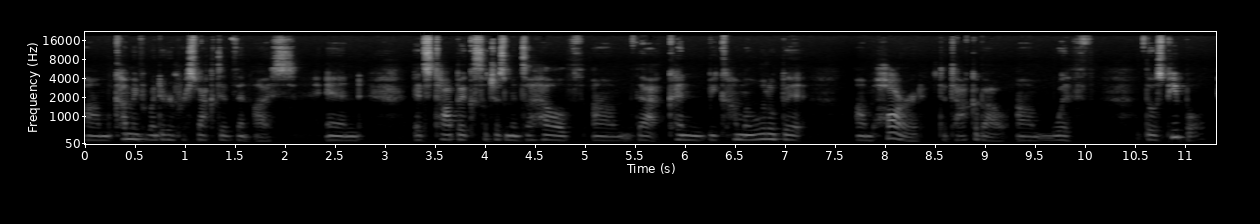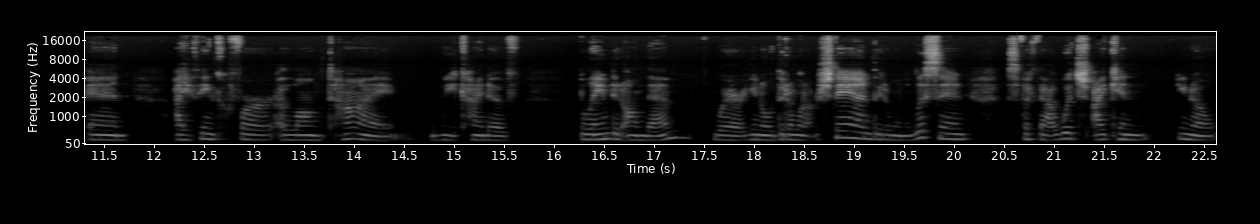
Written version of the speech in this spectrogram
um, coming from a different perspective than us. And it's topics such as mental health um, that can become a little bit um, hard to talk about um, with those people. And I think for a long time, we kind of blamed it on them, where, you know, they don't want to understand, they don't want to listen, stuff like that, which I can, you know,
